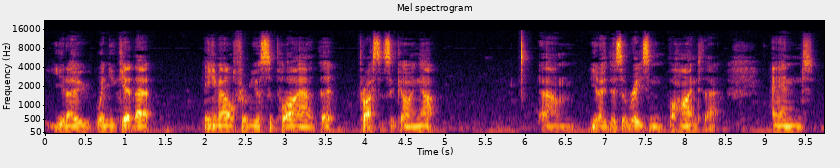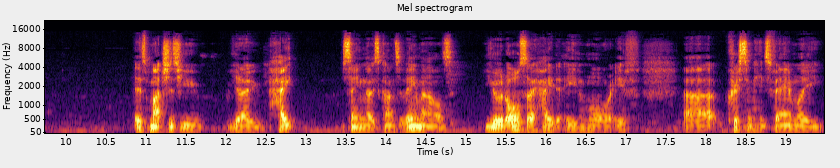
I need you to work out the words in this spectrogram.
you know when you get that email from your supplier that prices are going up um, you know there's a reason behind that. And as much as you you know hate seeing those kinds of emails you would also hate it even more if uh, chris and his family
